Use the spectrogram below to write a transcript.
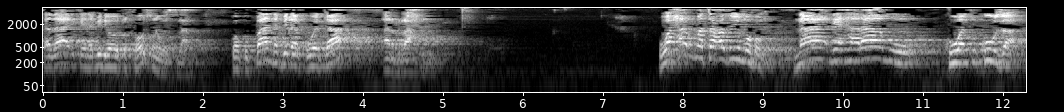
kadhalika inabidi wao tofauti na Uislamu. Kwa kupanda bila kuweka arrahma wa harama ta'dhimuhum na ni haramu kuwatukuza.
